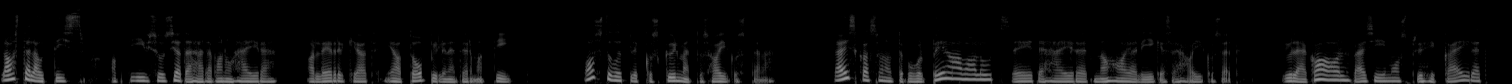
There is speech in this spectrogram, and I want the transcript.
lastel autism, aktiivsus- ja tähelepanuhäire, allergiad ja atoopiline dermatiit, vastuvõtlikkus külmetushaigustele, täiskasvanute puhul peavalud, seedehäired, naha- ja liigesehaigused ülekaal, väsimus, psüühikahäired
